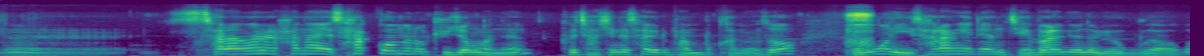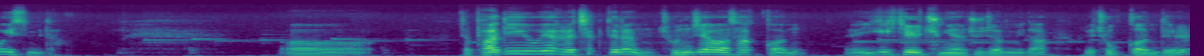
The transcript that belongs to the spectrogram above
에, 사랑을 하나의 사건으로 규정하는 그 자신의 사유를 반복하면서 결국은 이 사랑에 대한 재발견을 요구하고 있습니다. 어, 자, 바디우의 그 책들은 존재와 사건 이게 제일 중요한 주제입니다. 조건들,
